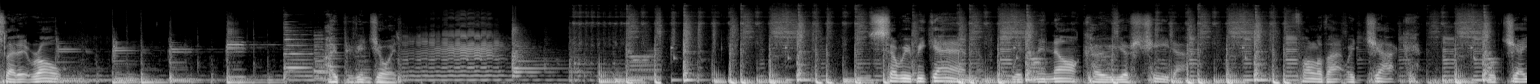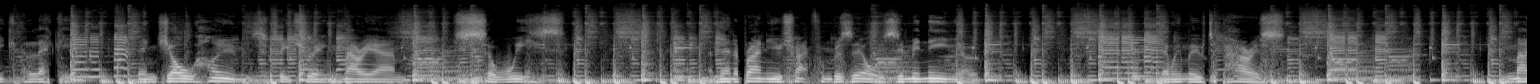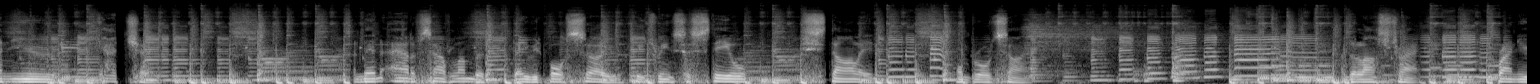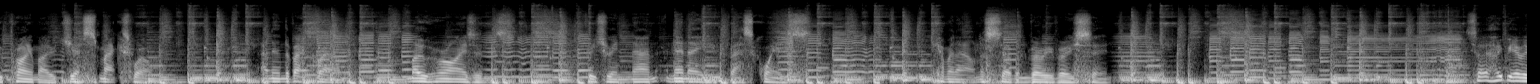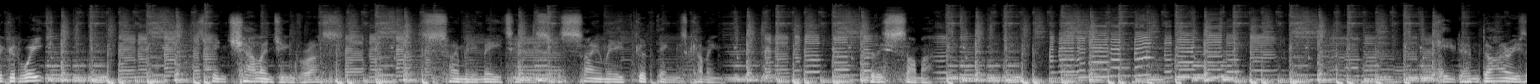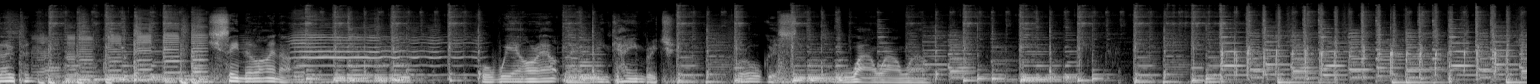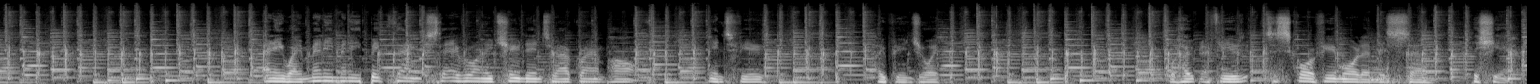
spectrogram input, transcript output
just let it roll. Hope you've enjoyed. So we began with Minako Yoshida. Follow that with Jack or Jake Alecki. Then Joel Holmes featuring Marianne Sawiz. And then a brand new track from Brazil, Ziminino. Then we moved to Paris. Manu Katché. And then out of South London, David Borso featuring Cecile Stalin on Broadside. And the last track, brand new promo, Jess Maxwell. And in the background, Mo Horizons featuring Nan- Nene Vasquez. Coming out on the 7 very, very soon. So I hope you have a good week. It's been challenging for us. So many meetings, so many good things coming for this summer. Keep them diaries open. You've seen the lineup. Well, we are out there in Cambridge for August. Wow, wow, wow. Anyway, many, many big thanks to everyone who tuned in to our Grand Park interview. Hope you enjoyed. We're hoping a few to score a few more than this uh, this year.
